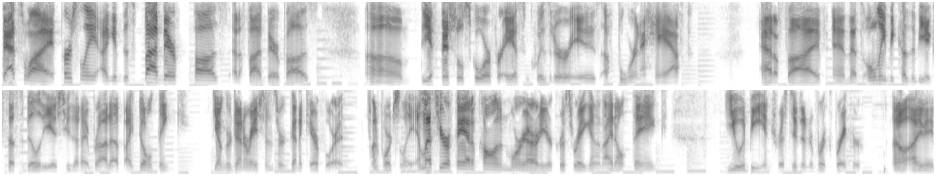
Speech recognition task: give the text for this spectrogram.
that's why personally I give this 5 bear paws out of 5 bear paws. Um, the official score for AS Inquisitor is a four and a half out of five, and that's only because of the accessibility issue that I brought up. I don't think younger generations are going to care for it, unfortunately. Unless you're a fan of Colin Moriarty or Chris Ray Gun, I don't think you would be interested in a brick breaker. Oh, I mean,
